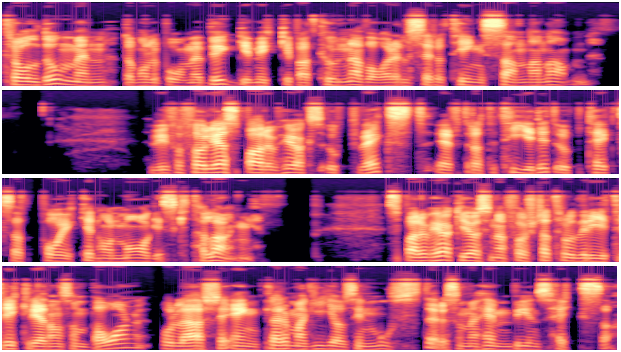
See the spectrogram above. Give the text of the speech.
Trolldomen de håller på med bygger mycket på att kunna varelser och tings sanna namn. Vi får följa Sparvhöks uppväxt efter att det tidigt upptäckts att pojken har en magisk talang. Sparvhök gör sina första trolleritrick redan som barn och lär sig enklare magi av sin moster som är hembyns häxa.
